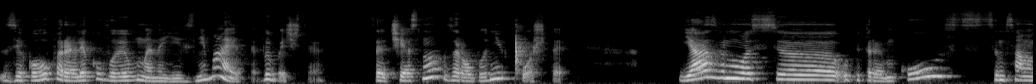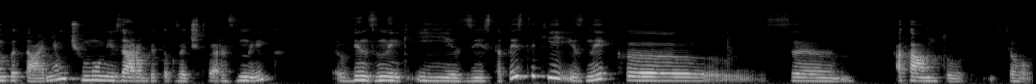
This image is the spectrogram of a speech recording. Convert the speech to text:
з якого переліку ви в мене їх знімаєте? Вибачте, це чесно зароблені кошти. Я звернулася у підтримку з цим самим питанням, чому мій заробіток за четвер зник. Він зник і зі статистики, і зник е, з аккаунту цього,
